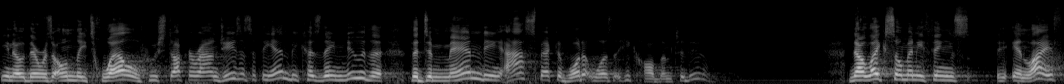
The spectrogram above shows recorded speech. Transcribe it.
you know, there was only 12 who stuck around Jesus at the end because they knew the, the demanding aspect of what it was that he called them to do. Now, like so many things in life,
